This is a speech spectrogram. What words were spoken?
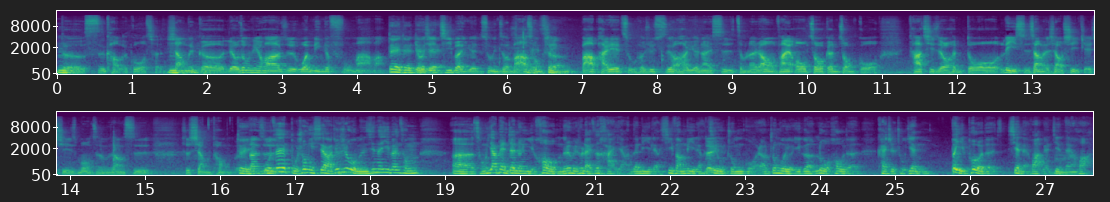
的思考的过程。像那个刘仲敬的话，就是文明的符码嘛，对对对对有一些基本元素，你怎么把它重新把它排列组合去思考它原来是怎么来。然后我们发现欧洲跟中国，它其实有很多历史上的小细节，其实某种程度上是是相同的。对，但是我再补充一下，就是我们现在一般从呃从鸦片战争以后，我们都认为说来自海洋的力量、西方力量进入中国，然后中国有一个落后的开始逐渐被迫的现代化跟近代化，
